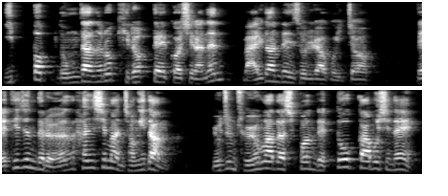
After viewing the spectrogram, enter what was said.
입법 농단으로 기록될 것이라는 말도 안 되는 소리를 하고 있죠. 네티즌들은 한심한 정의당, 요즘 조용하다 싶었는데 또 까부시네.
